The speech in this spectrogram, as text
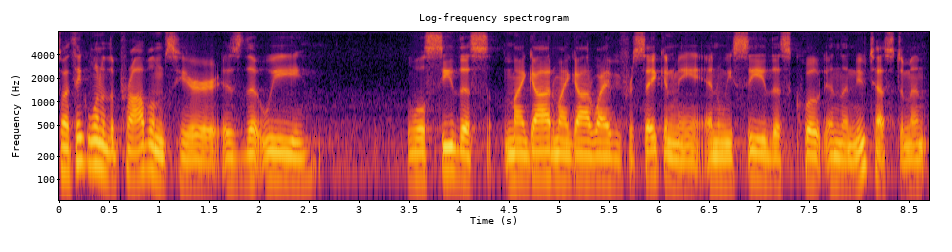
So I think one of the problems here is that we will see this, My God, my God, why have you forsaken me? And we see this quote in the New Testament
